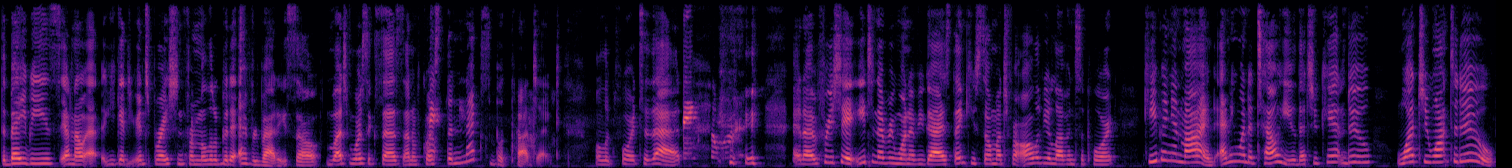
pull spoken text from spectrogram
the babies. I know uh, you get your inspiration from a little bit of everybody. So much more success, and of course, the next book project. We'll look forward to that. Thanks so much. and I appreciate each and every one of you guys. Thank you so much for all of your love and support. Keeping in mind anyone to tell you that you can't do what you want to do.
